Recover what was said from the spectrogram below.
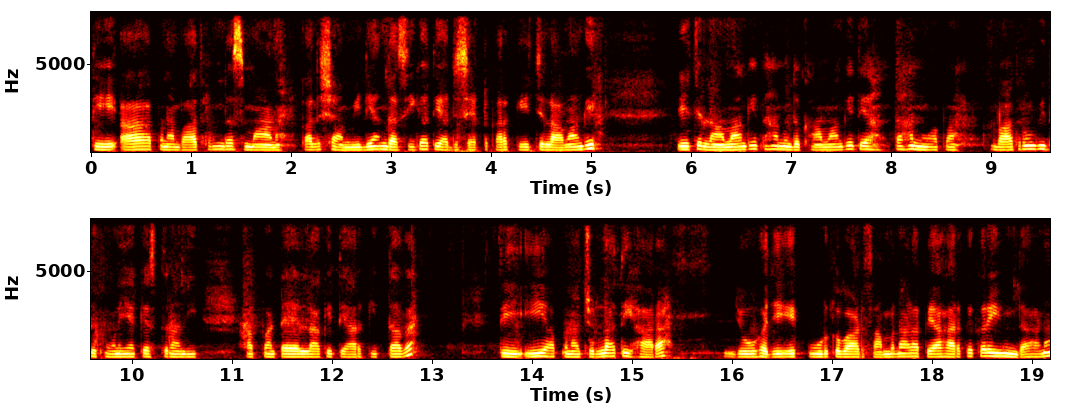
ਤੇ ਆ ਆਪਣਾ ਬਾਥਰੂਮ ਦਾ ਸਮਾਨ ਕੱਲ ਸ਼ਾਮੀ ਲਿਆਂਦਾ ਸੀਗਾ ਤੇ ਅੱਜ ਸੈੱਟ ਕਰਕੇ ਚਲਾਵਾਂਗੇ। ਇਹ ਚਲਾਵਾਂਗੇ, ਤੁਹਾਨੂੰ ਦਿਖਾਵਾਂਗੇ ਤੇ ਤੁਹਾਨੂੰ ਆਪਾਂ ਬਾਥਰੂਮ ਵੀ ਦਿਖਾਉਣੇ ਆ ਕਿਸ ਤਰ੍ਹਾਂ ਦੀ ਆਪਾਂ ਟਾਇਲ ਲਾ ਕੇ ਤਿਆਰ ਕੀਤਾ ਵਾ। ਤੇ ਇਹ ਆਪਣਾ ਚੁੱਲ੍ਹਾ ਤੇ ਹਾਰਾ ਜੋ ਹਜੇ ਇਹ ਕੂੜ ਕਬਾੜ ਸਾਂਭਣ ਵਾਲਾ ਪਿਆ ਹਰ ਇੱਕ ਘਰੇ ਹੀ ਹੁੰਦਾ ਹਨਾ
